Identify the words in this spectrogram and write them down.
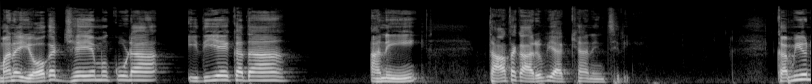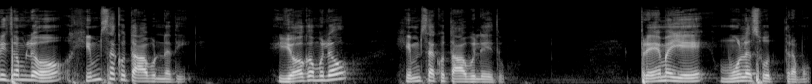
మన యోగధ్యేయము కూడా ఇదియే కదా అని తాతగారు వ్యాఖ్యానించిరి. కమ్యూనిజంలో హింసకు తావున్నది. యోగములో హింసకు తావులేదు ప్రేమయే మూలసూత్రము.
